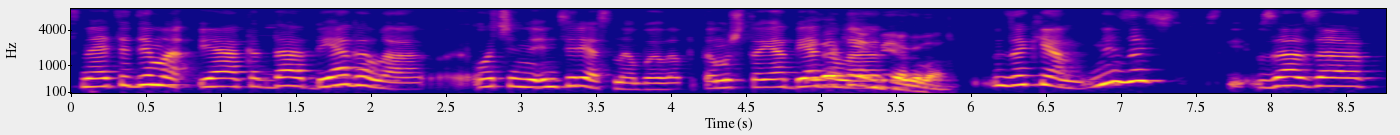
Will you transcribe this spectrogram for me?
Знаете, Дима, я когда бегала, очень интересно было, потому что я бегала... За кем бегала? За кем? Не за, за, за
